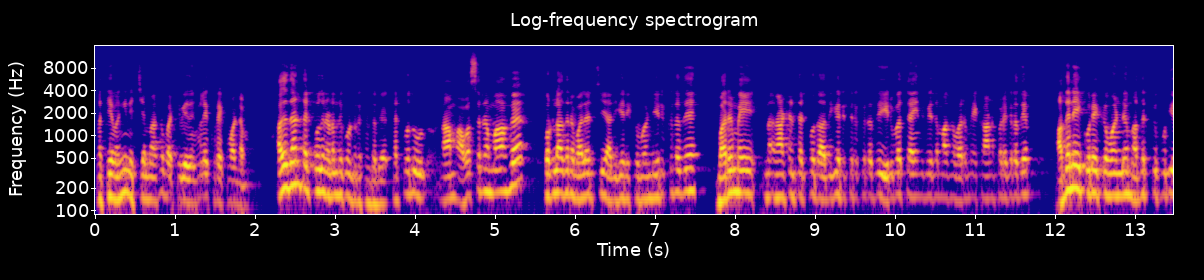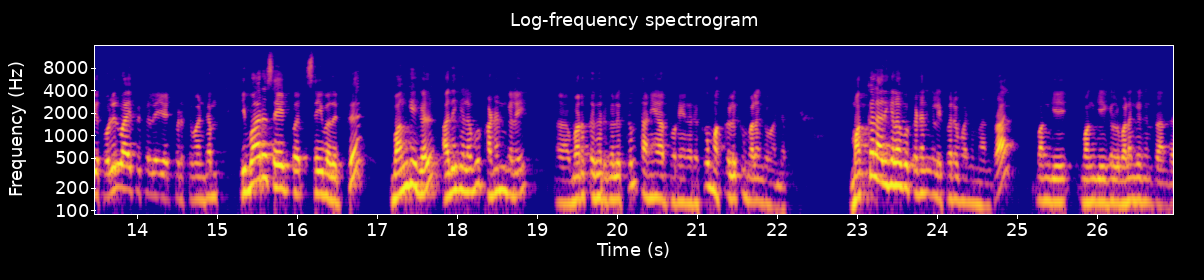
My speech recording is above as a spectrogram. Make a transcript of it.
மத்திய வங்கி நிச்சயமாக வட்டி வீதங்களை குறைக்க வேண்டும். அதுதான் தற்போது நடந்து கொண்டிருக்கின்றது. தற்போது நாம் அவசரமாக பொருளாதார வளர்ச்சி அதிகரிக்க வேண்டியிருக்கிறது. வறுமை நாட்டில் தற்போது அதிகரித்திருக்கிறது. இருபத்தி ஐந்து வீதமாக வறுமை காணப்படுகிறது. அதனை குறைக்க வேண்டும். அதற்கு புதிய தொழில் வாய்ப்புகளை ஏற்படுத்த வேண்டும். இவ்வாறு செயற்ப செய்வதற்கு வங்கிகள் அதிக அளவு கடன்களை வர்த்தகர்களுக்கும் தனியார் துறையினருக்கும் மக்களுக்கும் வழங்க வேண்டும். மக்கள் அதிக அளவு கடன்களை பெற வேண்டும் என்றால் வங்கி வங்கிகள் வழங்குகின்ற அந்த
